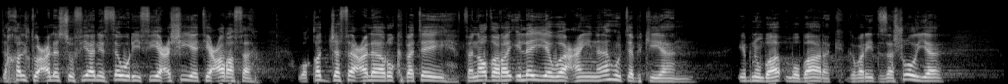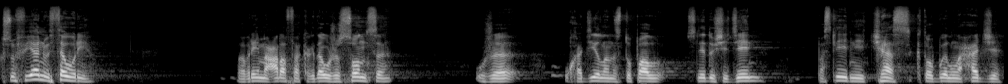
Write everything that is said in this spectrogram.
دخلت على سفيان الثوري في عشية عرفة وقد جف على ركبتيه فنظر إلي وعيناه تبكيان ابن مبارك говорит зашел я к Суфьяну Thаури во время Арафа, когда уже солнце уже уходило, наступал следующий день, последний час, кто был на хаджи,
